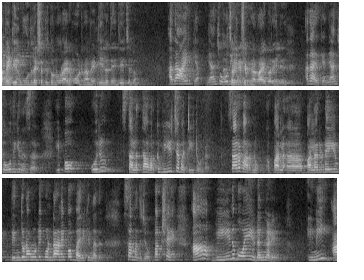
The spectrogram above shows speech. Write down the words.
അമേഠിയിൽ മൂന്ന് ലക്ഷത്തി തൊണ്ണൂറായിരം വോട്ടിന് അമേഠിയിൽ അദ്ദേഹം ജയിച്ചല്ലോ. അതായിരിക്കാം. ഞാൻ ചോദിക്കുന്നു ചോദിക്കുന്നത് അതായിരിക്കാം. ഞാൻ ചോദിക്കുന്നത് സർ ഇപ്പോൾ ഒരു സ്ഥലത്ത് അവർക്ക് വീഴ്ച പറ്റിയിട്ടുണ്ട്. സാറ് പറഞ്ഞു പല പലരുടെയും പിന്തുണ കൂടിക്കൊണ്ടാണ് ഇപ്പോൾ ഭരിക്കുന്നത്. സമ്മതിച്ചു. പക്ഷേ ആ വീണുപോയ ഇടങ്ങളിൽ ഇനി ആ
